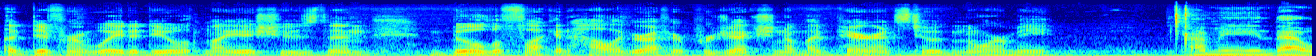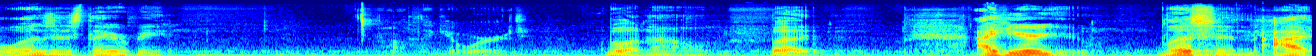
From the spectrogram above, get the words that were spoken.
a different way to deal with my issues than build a fucking holographic projection of my parents to ignore me. I mean, that was his therapy. I don't think it worked. Well, no, but I hear you. Listen, I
